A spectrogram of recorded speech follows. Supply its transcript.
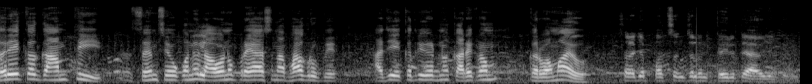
દરેક ગામથી સ્વયંસેવકોને લાવવાનો પ્રયાસના ભાગરૂપે આજે એકત્રીકરણનો કાર્યક્રમ કરવામાં આવ્યો? સર આજે પથ સંચલન કઈ રીતે આયોજન કર્યું?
